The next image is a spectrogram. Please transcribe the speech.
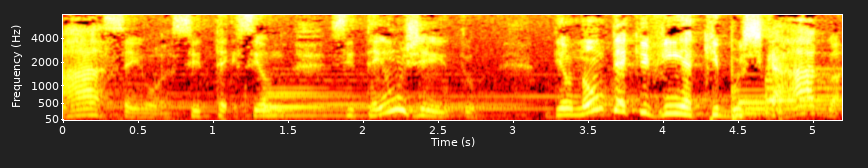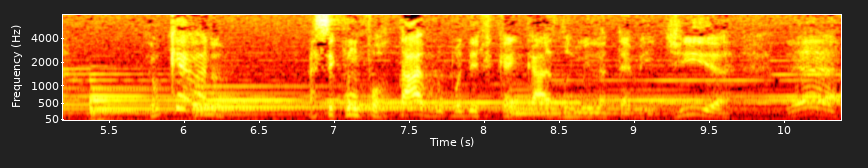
Ah, Senhor, se tem, se, eu, se tem um jeito de eu não ter que vir aqui buscar água, eu quero. A ser confortável, poder ficar em casa dormindo até meio-dia. Né?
